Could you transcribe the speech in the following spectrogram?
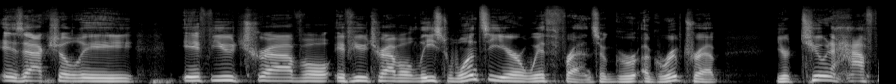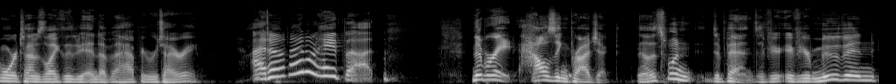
is actually if you travel if you travel at least once a year with friends, so gr- a group trip, you're two and a half more times likely to end up a happy retiree. I don't I don't hate that. Number eight, housing project. Now this one depends. If you're if you're moving,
